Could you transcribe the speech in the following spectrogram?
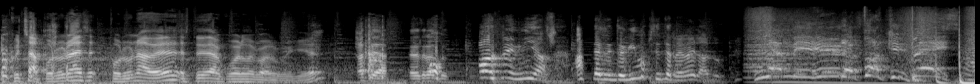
Escucha, por una, vez, por una vez estoy de acuerdo con el wiki, ¿eh? Gracias, te trato. ¡Madre mía! Hasta el equipo se te revela, tú. Let me hear the fucking bass.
